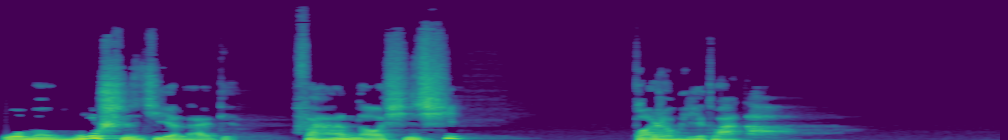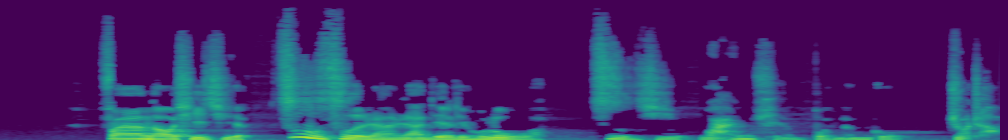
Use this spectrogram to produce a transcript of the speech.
我们无世界来的烦恼习气不容易断呐。烦恼习气自自然然的流露啊，自己完全不能够觉察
